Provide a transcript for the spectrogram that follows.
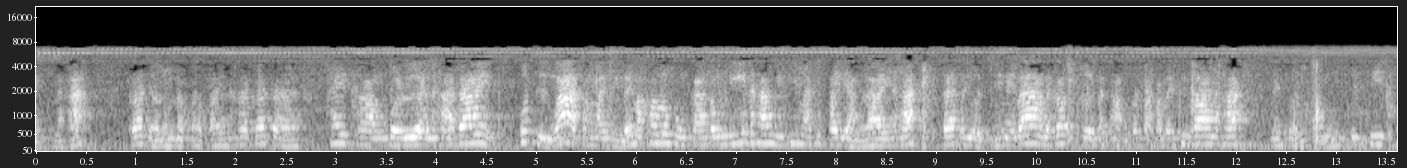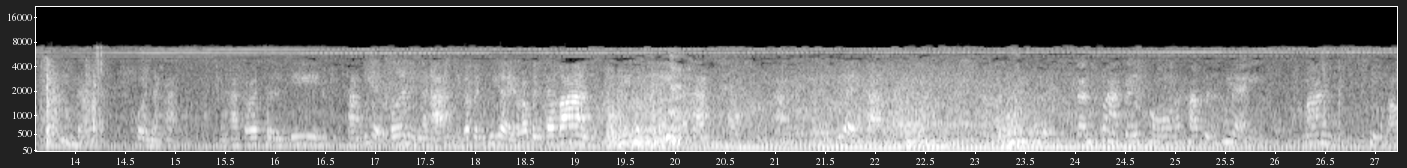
งนะคะ ก็เดี๋ยวลำดับต่อไปนะคะ ก็จะให้ทางครัวเรือนนะคะ ได้พูดถึงว่าทำไมถึงได้มาเข้าร่วมโครงการตรงนี้นะคะ มีที่มาที่ไปอย่างไรนะคะ ได้ประโยชน์ยังไงบ้าง แล้วก็เกิดปัญหาอุปสรรคอะไรขึ้นบ้างนะคะ ในส่วนของพื้นที่ของแต่ละคนนะคะนะคะ ก็เชิญที่ทางผู้ใหญ่เปิ้ลนะคะนี่ก็เป็นผู้ใหญ่แล้วก็เป็นเจ้าบ้านที่ตรงนี้นะคะค่ะค่ะผู้ใหญ่ค่ะจันทราใจทองนะคะ เป็นผู้ใหญ่บ้านสีเมา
